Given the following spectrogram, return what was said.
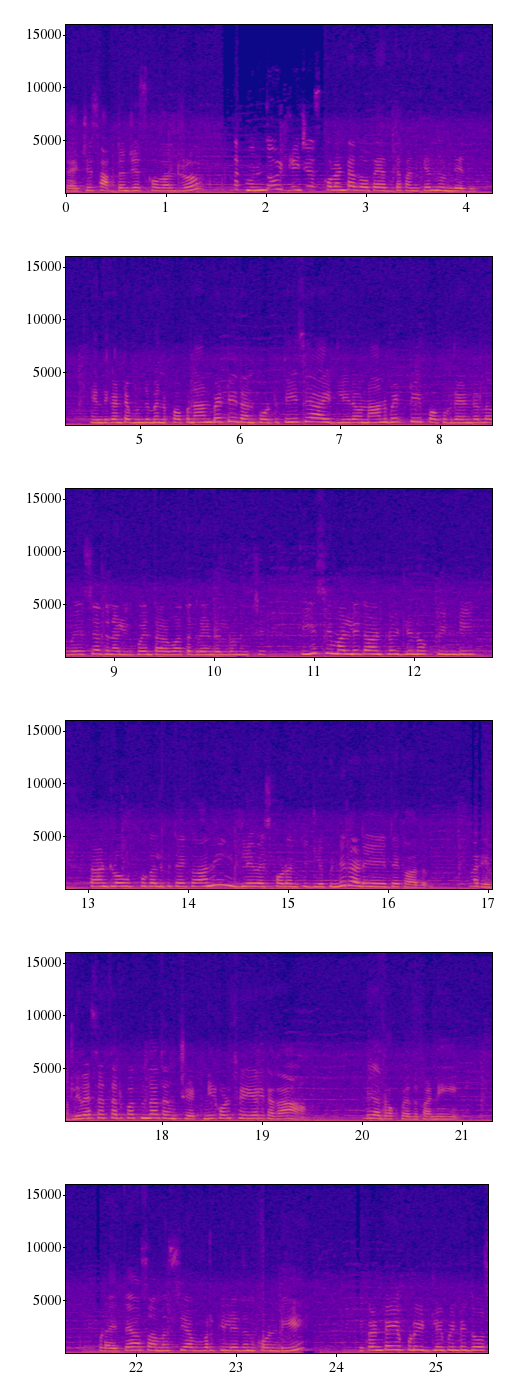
దయచేసి అర్థం చేసుకోగలరు? ఇంతకు ముందు ఇడ్లీ చేసుకోవాలంటే అదో పెద్ద పని కింద ఉండేది. ఎందుకంటే ముందు మినపప్పు నానబెట్టి దాని పొట్టు తీసి ఆ ఇడ్లీలో నానబెట్టి పప్పు గ్రైండర్లో వేసి అది నలిగిపోయిన తర్వాత గ్రైండర్లో నుంచి తీసి మళ్ళీ దాంట్లో ఇడ్లీ నొక్క పిండి దాంట్లో ఉప్పు కలిపితే కానీ ఇడ్లీ వేసుకోవడానికి ఇడ్లీ పిండి రెడీ అయితే కాదు. మరి ఇడ్లీ వేస్తే సరిపోతుందా? దానికి చట్నీ కూడా చేయాలి కదా. ఇది అదొక పెద్ద పని. ఇప్పుడైతే ఆ సమస్య ఎవరికి లేదనుకోండి. ఎందుకంటే ఇప్పుడు ఇడ్లీ పిండి దోశ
